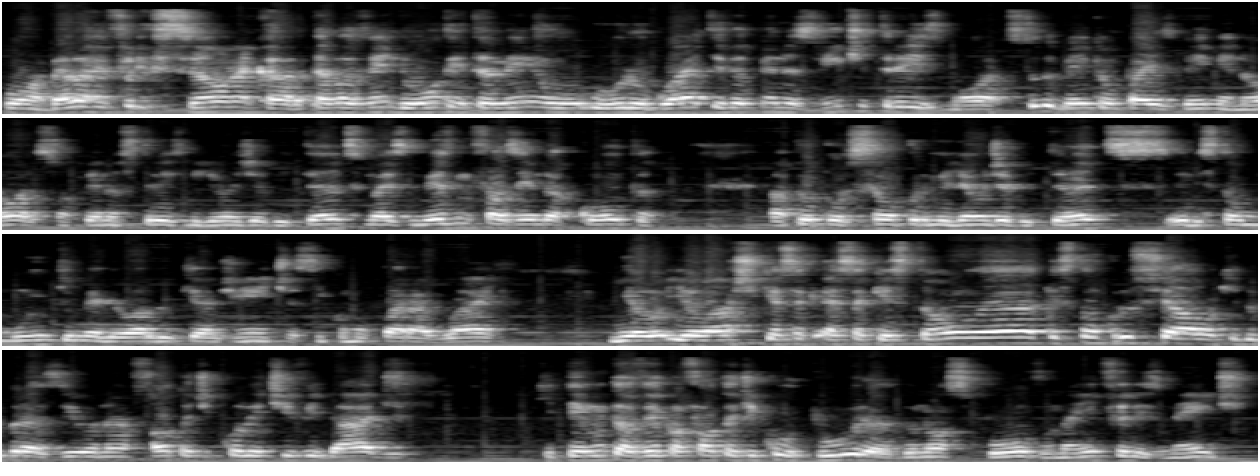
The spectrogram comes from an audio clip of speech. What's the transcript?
Bom, uma bela reflexão, né, cara? Tava vendo ontem também o, Uruguai teve apenas 23 mortes. Tudo bem que é um país bem menor, são apenas 3 milhões de habitantes, mas mesmo fazendo a conta, a proporção por milhão de habitantes, eles estão muito melhor do que a gente, assim como o Paraguai. E eu, eu acho que essa, essa questão é a questão crucial aqui do Brasil, né? A falta de coletividade, que tem muito a ver com a falta de cultura do nosso povo, né? Infelizmente.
